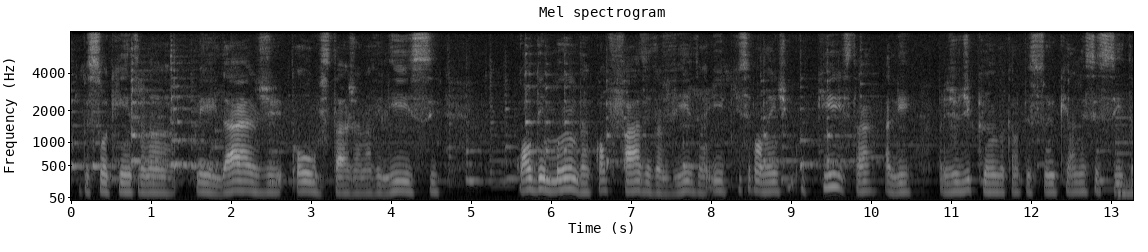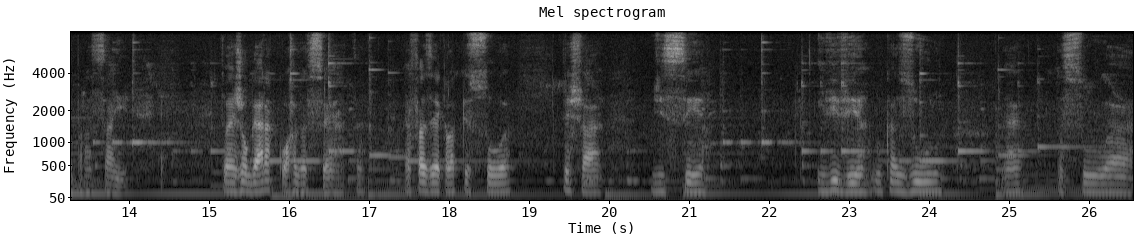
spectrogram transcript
uma pessoa que entra na meia-idade ou está já na velhice, qual demanda, qual fase da vida e principalmente o que está ali prejudicando aquela pessoa e o que ela necessita para sair. Então é jogar a corda certa, é fazer aquela pessoa deixar de ser e viver no casulo né, da sua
